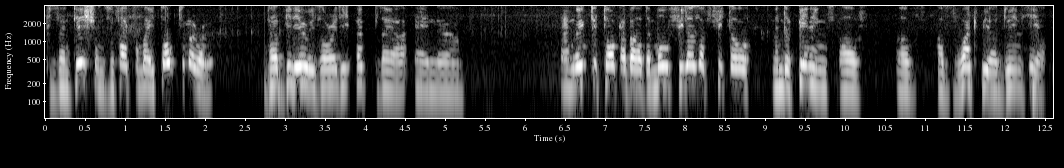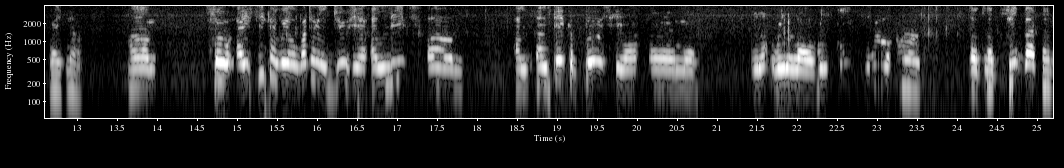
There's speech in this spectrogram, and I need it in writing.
presentations. In fact, for my talk tomorrow, that video is already up there and uh, I'm going to talk about the more philosophical underpinnings of of of what we are doing here right now. Um, so I think I will. What I'll do here, I'll leave. Um, I'll, I'll take a pause here and uh, we'll we'll, uh, we'll take you know uh, like like feedback and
